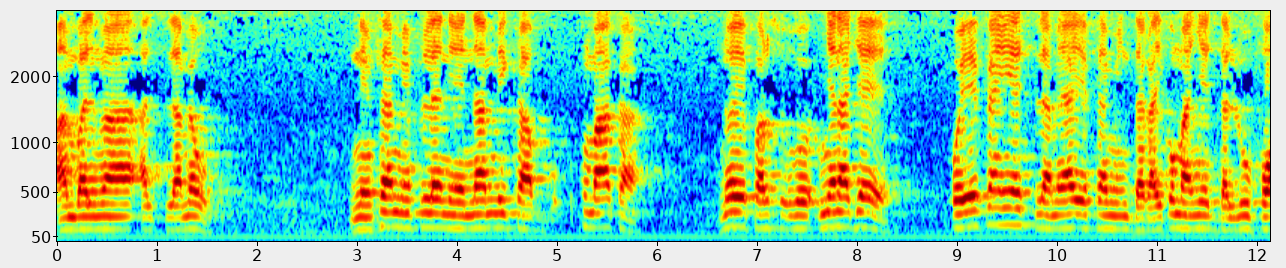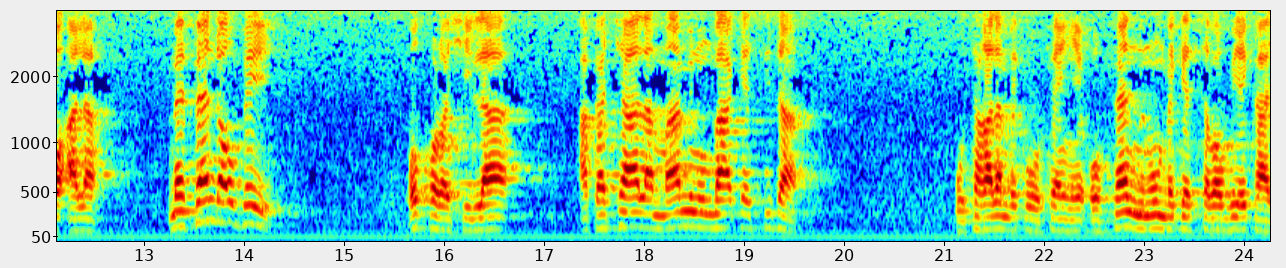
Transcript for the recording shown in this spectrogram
an balima alisilamɛw nin fɛn min filɛ nin ye n'an bi ka kuma kan n'o ye farisogo ɲɛnajɛ ye o ye fɛn ye silamɛya ye fɛn min daga. I komi an ye dalilu fɔ a la mɛ fɛn dɔw bɛ yen o kɔlɔsi la a ka ca la maa minnu b'a kɛ sisan o tagalan bɛ kɛ o fɛn ye. O fɛn ninnu bɛ kɛ sababu ye k'a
